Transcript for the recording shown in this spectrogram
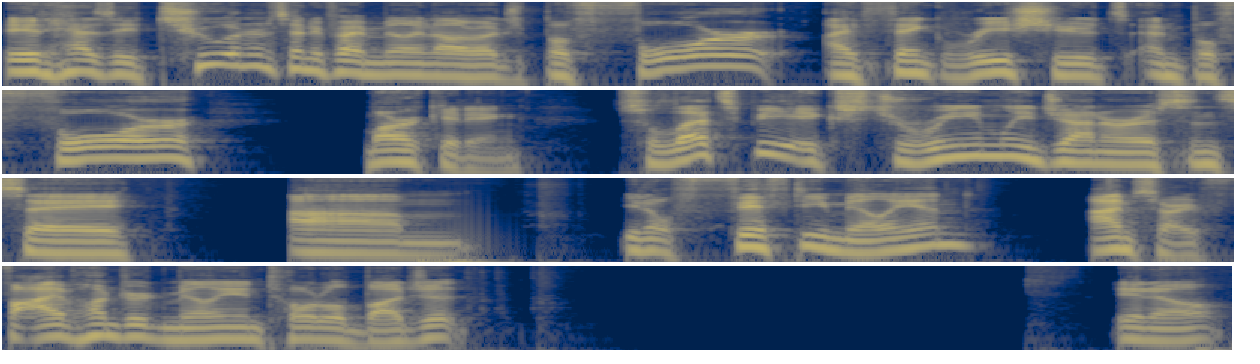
it has a $275 million budget before, I think, reshoots and before marketing. So let's be extremely generous and say, um, you know, 50 million. I'm sorry, 500 million total budget. You know,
